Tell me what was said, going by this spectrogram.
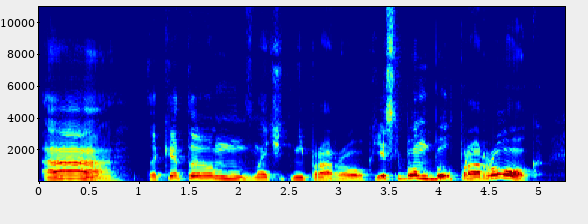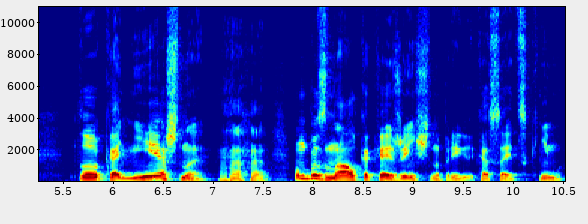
а, так это он, значит, не пророк. Если бы он был пророк, то, конечно, он бы знал, какая женщина прикасается к нему.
